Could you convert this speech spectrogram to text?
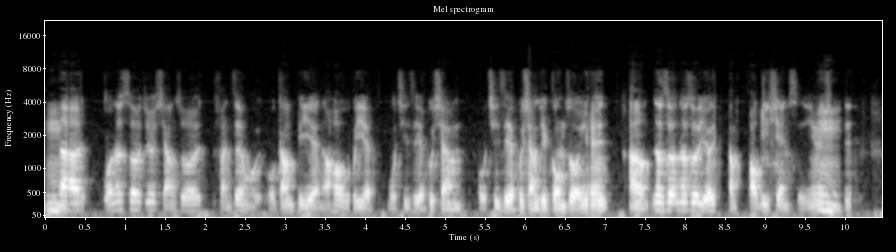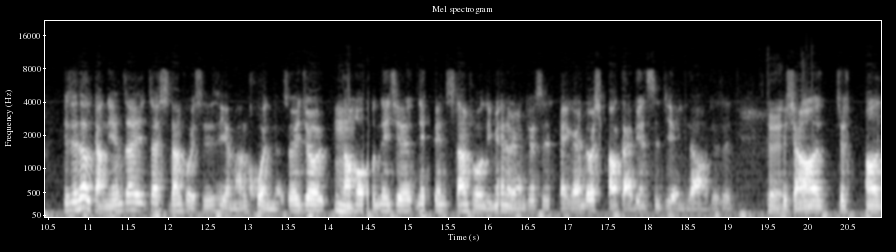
嗯，那我那时候就想说，反正我我刚毕业，然后我也我其实也不想，我其实也不想去工作，因为啊、嗯那时候那时候有点想逃避现实，因为其实、其实那两年在在斯坦福其实是也蛮混的，所以就嗯。然后那些那边斯坦福里面的人，就是每个人都想要改变世界，你知道，就是对。就，想要就想要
